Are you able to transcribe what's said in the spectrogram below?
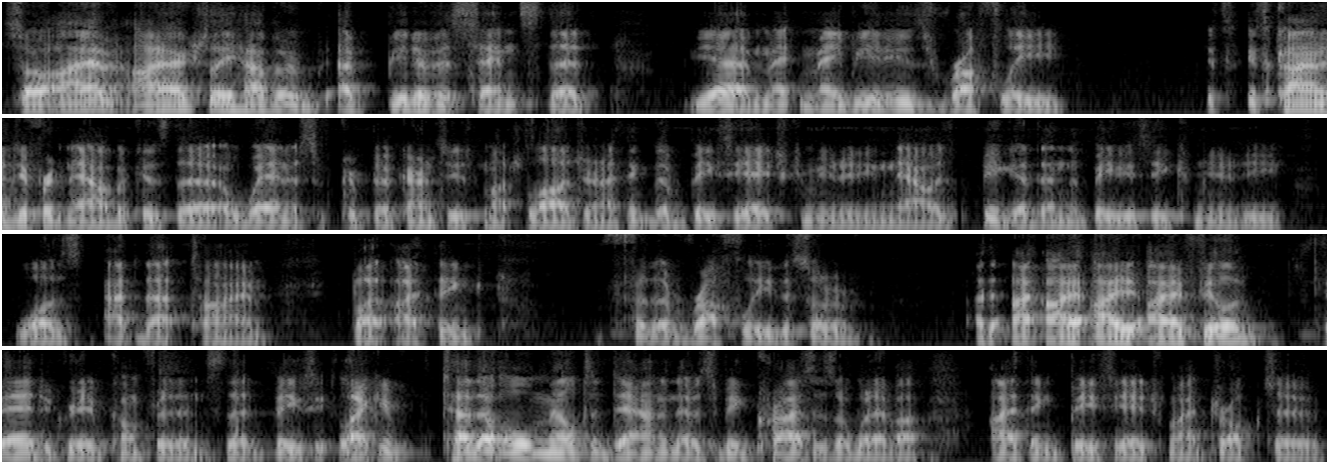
So I I actually have a, a bit of a sense that yeah may, maybe it is roughly it's it's kind of different now because the awareness of cryptocurrency is much larger, and I think the BCH community now is bigger than the BTC community was at that time. But I think for the roughly the sort of I I I, feel a fair degree of confidence that BC, like if Tether all melted down and there was a big crisis or whatever, I think BCH might drop to,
